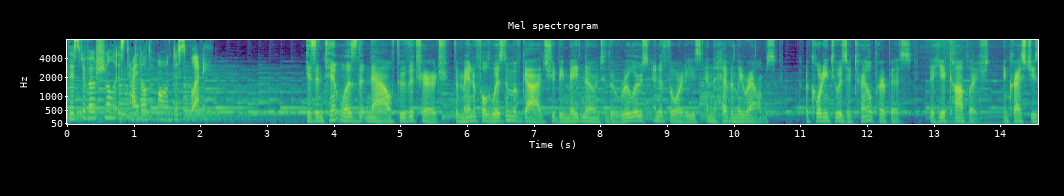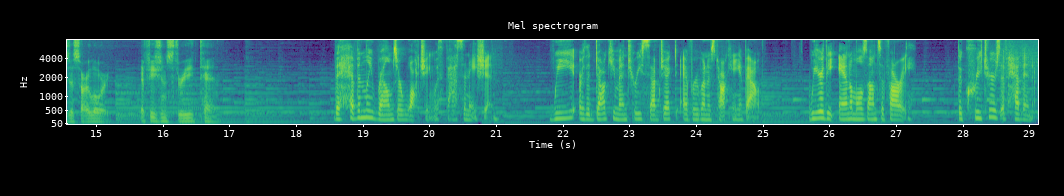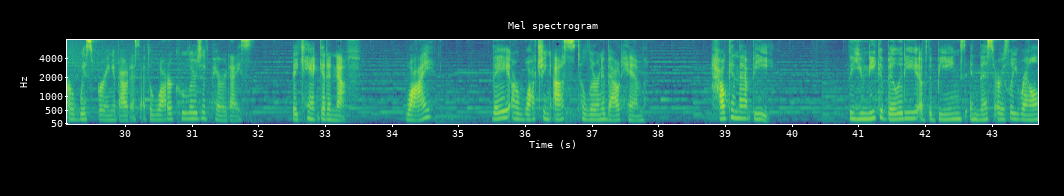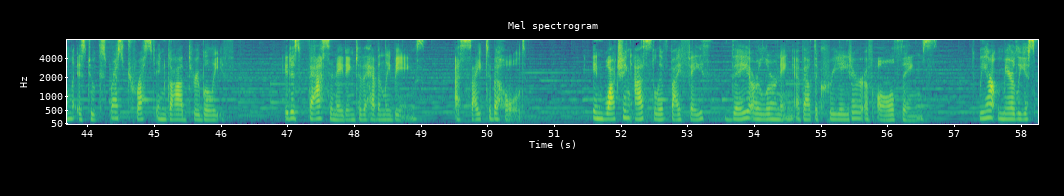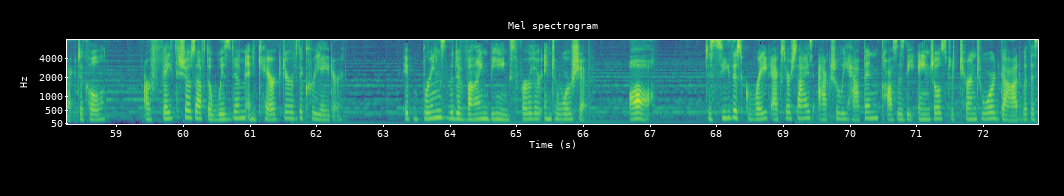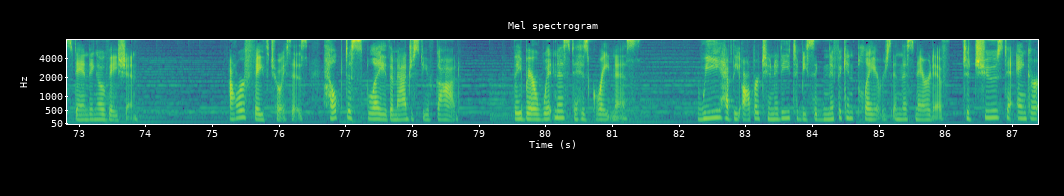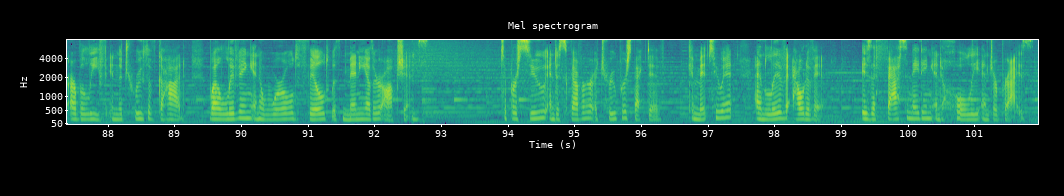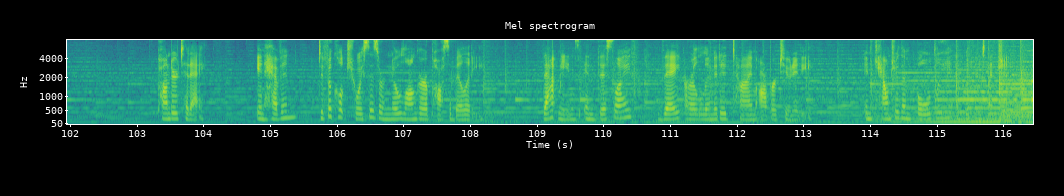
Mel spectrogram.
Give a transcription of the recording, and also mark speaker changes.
Speaker 1: This devotional is titled On Display.
Speaker 2: His intent was that now, through the church, the manifold wisdom of God should be made known to the rulers and authorities in the heavenly realms, according to his eternal purpose that he accomplished in Christ Jesus our Lord. Ephesians 3:10.
Speaker 1: The heavenly realms are watching with fascination. We are the documentary subject everyone is talking about. We are the animals on safari. The creatures of heaven are whispering about us at the water coolers of paradise they can't get enough. Why? They are watching us to learn about Him. How can that be? The unique ability of the beings in this earthly realm is to express trust in God through belief. It is fascinating to the heavenly beings, a sight to behold. In watching us live by faith, they are learning about the Creator of all things. We aren't merely a spectacle, our faith shows off the wisdom and character of the Creator. It brings the divine beings further into worship, awe. To see this great exercise actually happen causes the angels to turn toward God with a standing ovation. Our faith choices help display the majesty of God. They bear witness to His greatness. We have the opportunity to be significant players in this narrative to choose to anchor our belief in the truth of God while living in a world filled with many other options. To pursue and discover a true perspective, commit to it, and live out of it is a fascinating and holy enterprise. Ponder today. In heaven, difficult choices are no longer a possibility. That means in this life, they are a limited time opportunity encounter them boldly and with intention.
